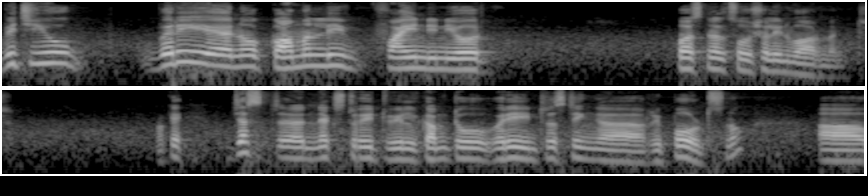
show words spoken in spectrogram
which you very uh, know commonly find in your personal social environment. Okay. Just uh, next to it we will come to very interesting uh, reports, no? Uh,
